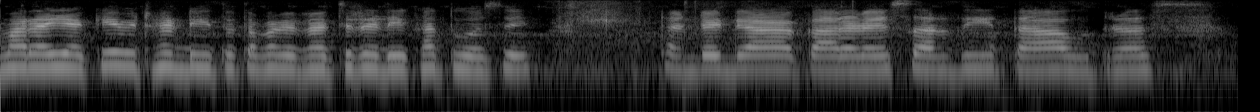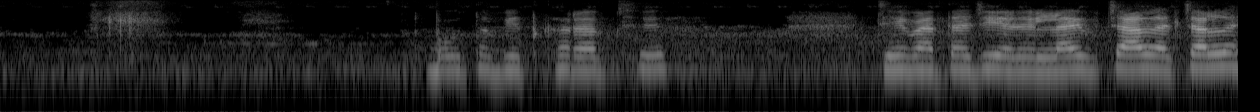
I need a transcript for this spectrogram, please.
અમારા અહીંયા કેવી ઠંડી તો તમારે નજરે દેખાતું હશે ઠંડીના કારણે શરદી તાવ ઉધરસ બહુ તબિયત ખરાબ છે જય માતાજી અને લાઈવ ચાલે ચાલે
